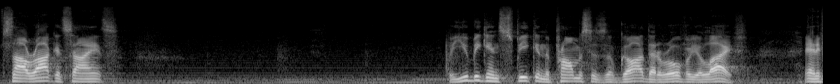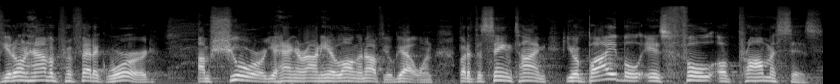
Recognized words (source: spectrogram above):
It's not rocket science. But you begin speaking the promises of God that are over your life. And if you don't have a prophetic word, I'm sure you hang around here long enough, you'll get one. But at the same time, your Bible is full of promises.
